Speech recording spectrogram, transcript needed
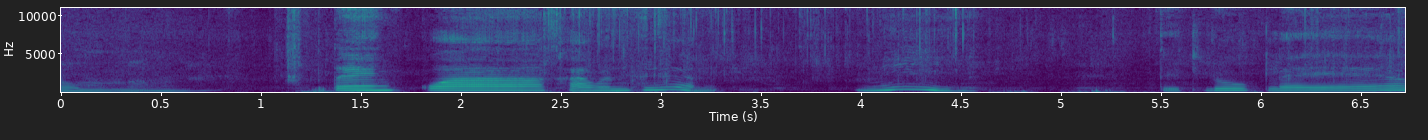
ลมม แตงกวาค่ะเพื่อนๆนี่ ติดลูกแล้ว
